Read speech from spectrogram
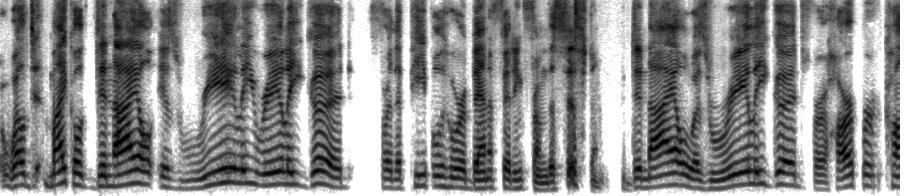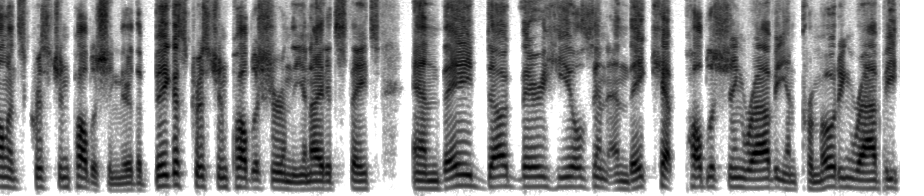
Well, D- Michael, denial is really really good for the people who are benefiting from the system. Denial was really good for Harper Collins Christian Publishing. They're the biggest Christian publisher in the United States, and they dug their heels in and they kept publishing Ravi and promoting Ravi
